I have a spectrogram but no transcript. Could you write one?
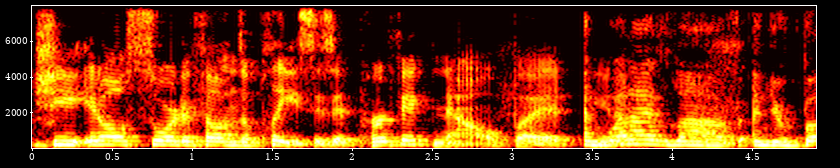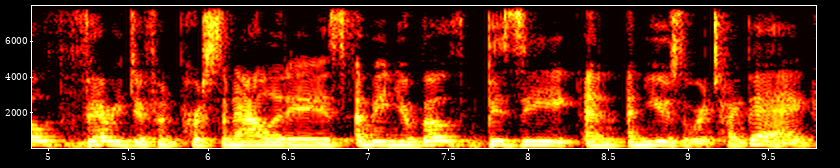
She it all sort of fell into place. Is it perfect? No, but And what know. I love, and you're both very different personalities. I mean, you're both busy, and and use the word type A.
